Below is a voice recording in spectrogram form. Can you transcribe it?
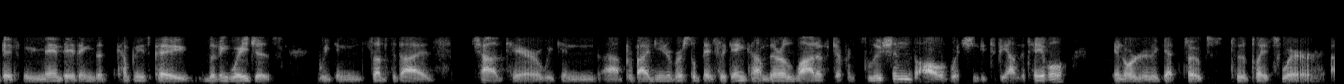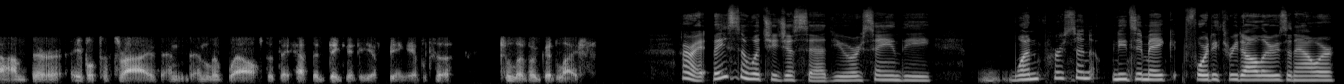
basically mandating that companies pay living wages. We can subsidize childcare. We can uh, provide universal basic income. There are a lot of different solutions, all of which need to be on the table in order to get folks to the place where um, they're able to thrive and, and live well, that they have the dignity of being able to to live a good life. All right. Based on what you just said, you were saying the one person needs to make $43 an hour,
